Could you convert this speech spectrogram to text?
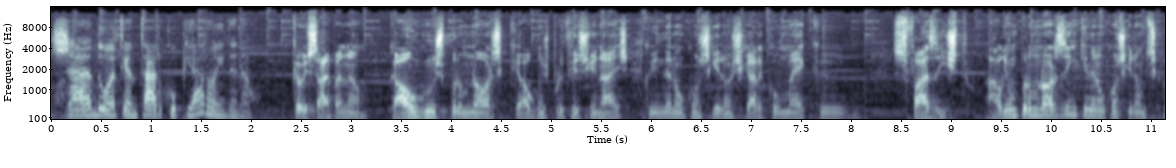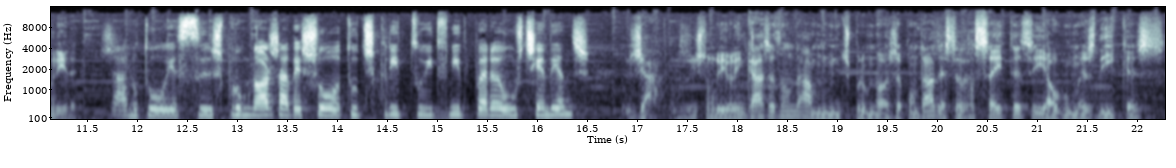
Já andam a tentar copiar ou ainda não? Que eu saiba, não. Há alguns pormenores que alguns profissionais que ainda não conseguiram chegar como é que se faz isto. Há ali um pormenorzinho que ainda não conseguiram descobrir. Já anotou esses pormenores? Já deixou tudo escrito e definido para os descendentes? Já. Existe um livro em casa onde há muitos pormenores apontados, essas receitas e algumas dicas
